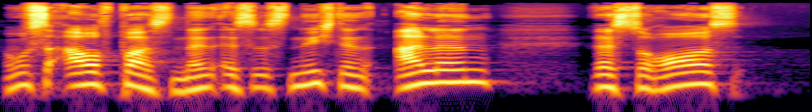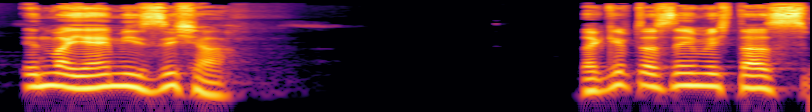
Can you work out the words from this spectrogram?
Man muss aufpassen, denn es ist nicht in allen Restaurants in Miami sicher. Da gibt es nämlich das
